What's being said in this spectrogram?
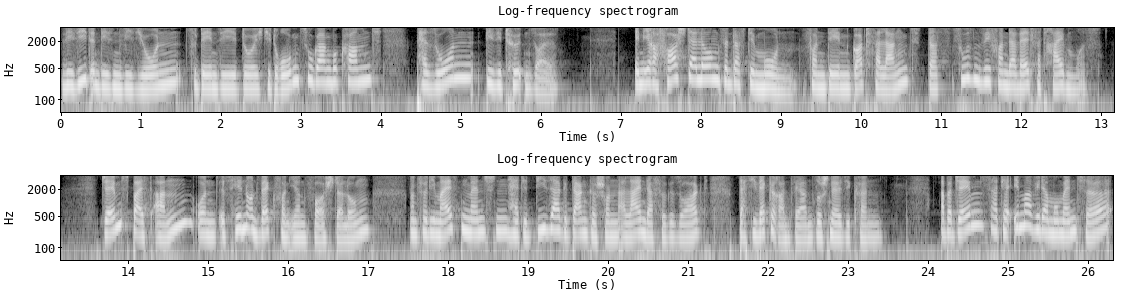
Sie sieht in diesen Visionen, zu denen sie durch die Drogen Zugang bekommt, Personen, die sie töten soll. In ihrer Vorstellung sind das Dämonen, von denen Gott verlangt, dass Susan sie von der Welt vertreiben muss. James beißt an und ist hin und weg von ihren Vorstellungen und für die meisten Menschen hätte dieser Gedanke schon allein dafür gesorgt, dass sie weggerannt werden, so schnell sie können. Aber James hat ja immer wieder Momente,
